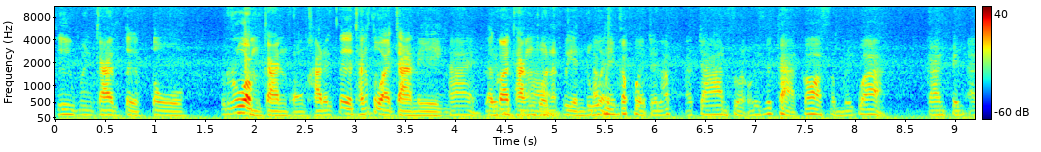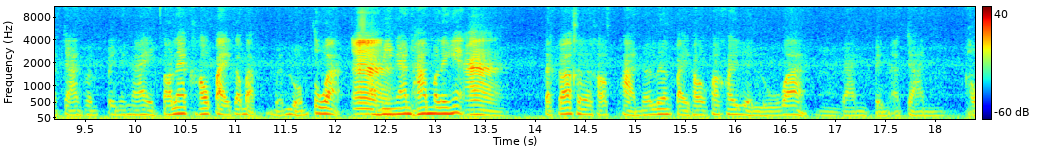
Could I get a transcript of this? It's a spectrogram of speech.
คือเป็นการเติบโตร่วมกันของคาแรคเตอร์ทั้งตัวอาจารย์เอง ใช่แล้วก็ทั้งตัวนักเรียนด้วยนักเรียนก็เปิดใจรับอาจารย์ส่วนโอนิสึกะก็สำนึกว่าการเป็นอาจารย์มันเป็นยังไง ตอนแรกเขาไปก็แบบเหมือนหลวมตัวอ่ามีงานทำอะไรเงี้ยอ่า แต่ก็คือเขาผ่านเนื้อเรื่องไปเขาค่อยๆเรียนรู้ว่า อืม การเป็นอาจารย์เขา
